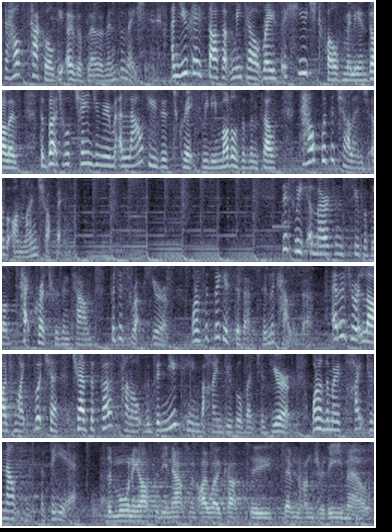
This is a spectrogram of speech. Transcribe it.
to help tackle the overflow of information. And UK startup Metail raised a huge $12 million. The virtual changing room allows users to create 3D models of themselves to help with the challenge of online shopping. This week, American superblog TechCrunch was in town for Disrupt Europe, one of the biggest events in the calendar. Editor-at-large Mike Butcher chaired the first panel with the new team behind Google Ventures Europe, one of the most hyped announcements of the year. The morning after the announcement, I woke up to 700 emails.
